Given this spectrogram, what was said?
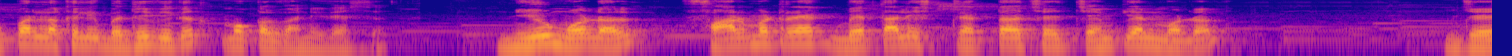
ઉપર લખેલી બધી વિગત મોકલવાની રહેશે. ન્યૂ મોડલ ફાર્મ ટ્રેક બેતાલીસ ટ્રેક્ટર છે, ચેમ્પિયન મોડલ. જે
